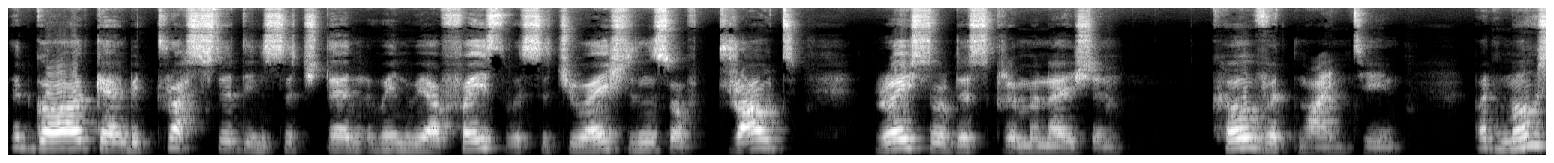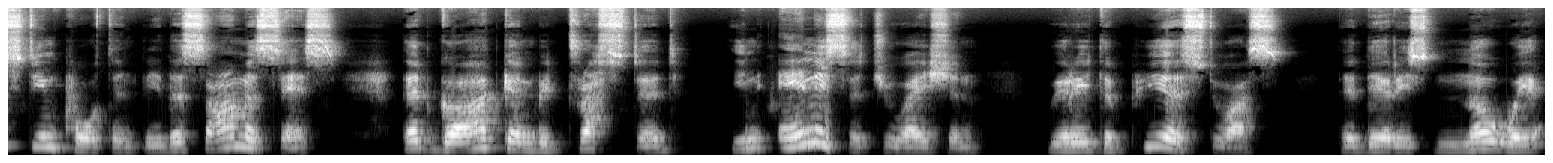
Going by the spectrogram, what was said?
that God can be trusted in such that when we are faced with situations of drought, racial discrimination, COVID 19. But most importantly, the psalmist says that God can be trusted in any situation where it appears to us that there is no way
